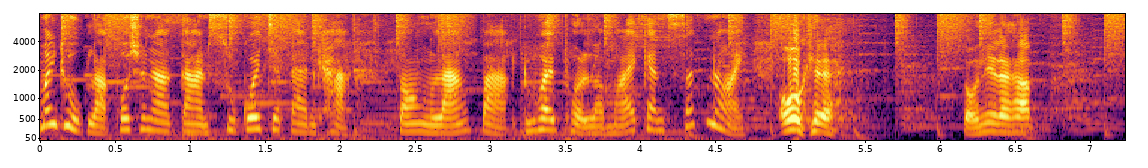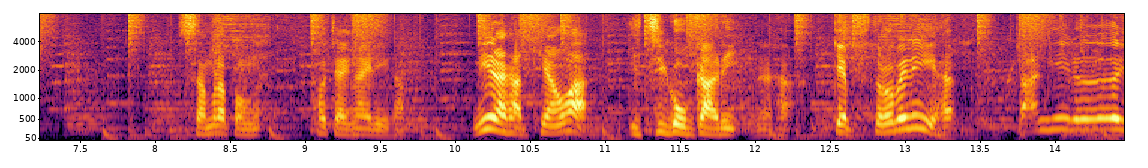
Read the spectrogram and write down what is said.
ไม่ถูกหลักโภชนาการซูโกยเจแปนค่ะ ต้องล้างปากด้วยผลไม้กันสักหน่อย โอเคตัวนี้แหละครับสำหรับผมเข้าใจง่ายดีครับ นี่แหละครับเขียนว่าอิจิโกการินะครับเก็บสตรอเบอรี่ครับด้านนี้เลย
